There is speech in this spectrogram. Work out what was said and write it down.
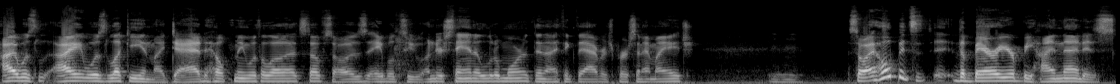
I was I was lucky, and my dad helped me with a lot of that stuff, so I was able to understand a little more than I think the average person at my age. So I hope it's the barrier behind that is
